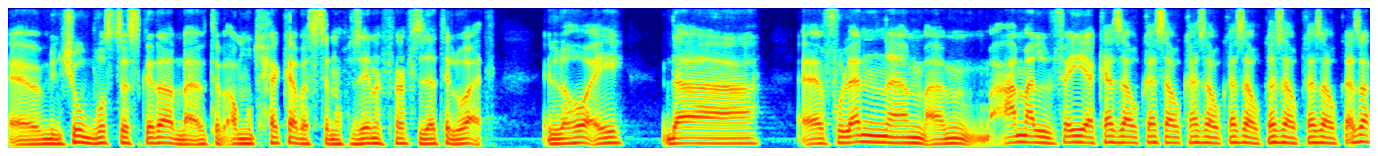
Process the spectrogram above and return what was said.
آه بنشوف posts كده بقى بتبقى مضحكة بس محزنة في نفس ذات الوقت. اللي هو إيه؟ ده آه، فلان عمل فيا كذا وكذا وكذا وكذا وكذا وكذا وكذا.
